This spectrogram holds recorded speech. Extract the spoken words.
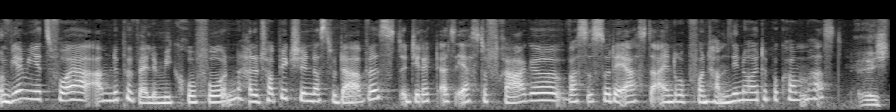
Und wir haben jetzt vorher am Lippewelle-Mikrofon. Hallo Topic, schön, dass du da bist. Direkt als erste Frage, was ist so der erste Eindruck von Hamm, den du heute bekommen hast? Ich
